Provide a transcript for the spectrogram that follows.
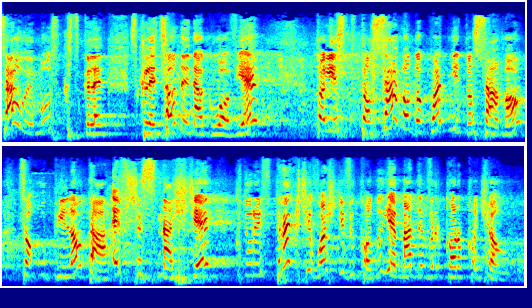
cały mózg skle, sklecony na głowie, to jest to samo, dokładnie to samo, co u pilota F-16, który w trakcie właśnie wykonuje manewr korkociągu.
